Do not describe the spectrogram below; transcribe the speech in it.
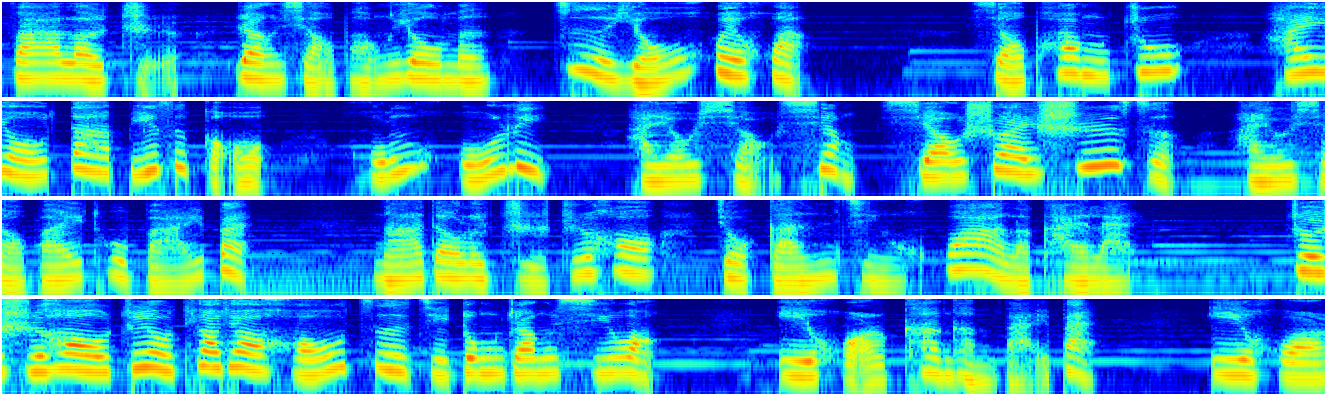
发了纸，让小朋友们自由绘画。小胖猪，还有大鼻子狗、红狐狸，还有小象、小帅狮子，还有小白兔白白，拿到了纸之后，就赶紧画了开来。这时候，只有跳跳猴自己东张西望，一会儿看看白白，一会儿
